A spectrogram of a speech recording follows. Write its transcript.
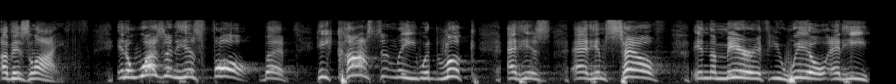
of his life. And it wasn't his fault, but he constantly would look at his at himself in the mirror, if you will, and he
